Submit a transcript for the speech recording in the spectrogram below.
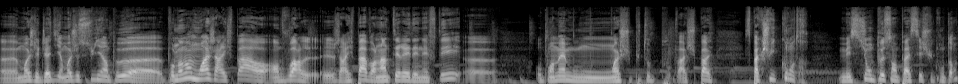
Euh, moi, je l'ai déjà dit. Hein. Moi, je suis un peu. Euh, pour le moment, moi, j'arrive pas à en voir. J'arrive pas à avoir l'intérêt des NFT. Euh, au point même où moi, je suis plutôt. Enfin, je suis pas. C'est pas que je suis contre, mais si on peut s'en passer, je suis content.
